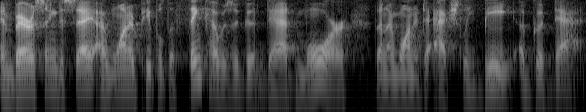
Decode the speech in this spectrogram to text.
embarrassing to say, I wanted people to think I was a good dad more than I wanted to actually be a good dad.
